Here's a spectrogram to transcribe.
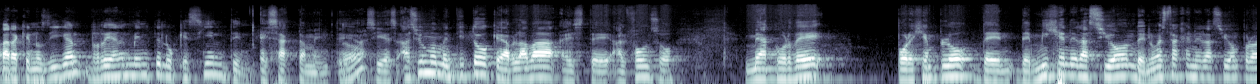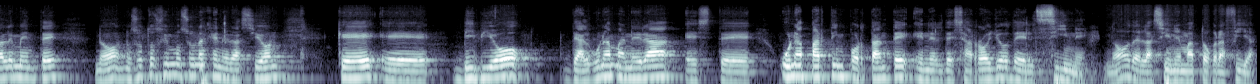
para que nos digan realmente lo que sienten. Exactamente, así es. Hace un momentito que hablaba este, Alfonso, me acordé, por ejemplo, de, mi generación, de nuestra generación probablemente, ¿no? Nosotros fuimos una generación que eh, vivió de alguna manera este, una parte importante en el desarrollo del cine, ¿no? de la cinematografía.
